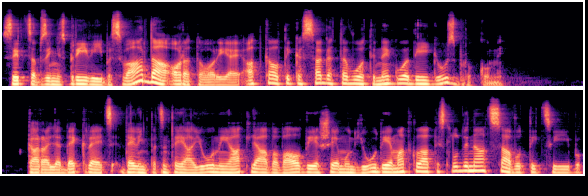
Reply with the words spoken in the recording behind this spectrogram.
Sirdsapziņas brīvības vārdā oratorijai atkal tika sagatavoti negodīgi uzbrukumi. Karaļa dekrēts 19. jūnijā atļāva valdiešiem un jūdiem atklāti sludināt savu ticību.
